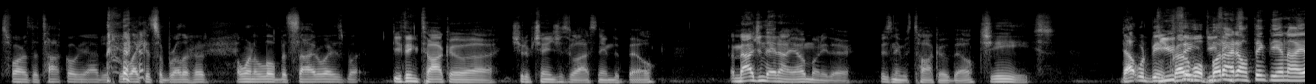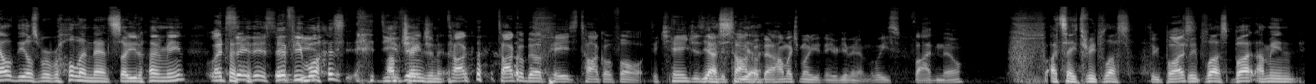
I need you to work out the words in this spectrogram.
as far as the taco, yeah, I just feel like it's a brotherhood. I went a little bit sideways, but Do you think Taco uh, should have changed his last name to Bell? Imagine the NIL money there. His name was Taco Bell. jeez. That would be Do incredible, think- you but I don't think the NIL deals were rolling then. So you know what I mean? Let's say this. if he you- was, do you I'm changing it. Ta- Taco Bell pays Taco Fall to change his Yes, name to Taco yeah. Bell. How much money do you think you're giving him? At least five mil, I'd say three plus. three plus. Three plus. But I mean,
